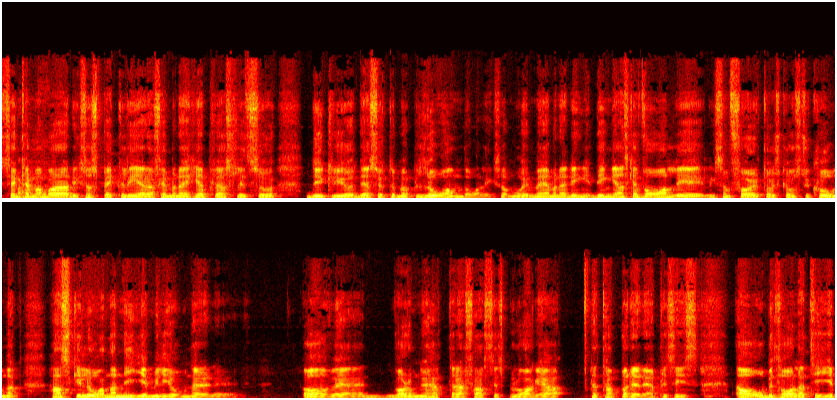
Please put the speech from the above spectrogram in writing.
Sen kan man bara liksom spekulera, för jag menar helt plötsligt så dyker det ju dessutom upp lån då. Liksom. Och, men jag menar, det, är, det är en ganska vanlig liksom, företagskonstruktion att Husky lånar 9 miljoner eh, av eh, vad de nu hette, det här fastighetsbolaget, jag tappade det precis. Ja, och betala 10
